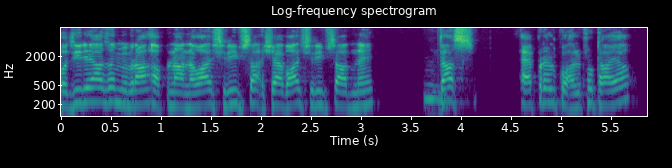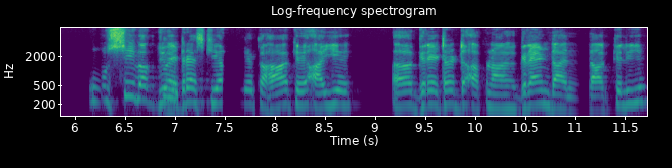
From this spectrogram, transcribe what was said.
वज़ीर आज़म इमरान अपना नवाज़ शरीफ शहबाज शरीफ साहब ने हम्म। दस अप्रैल को हल्फ उठाया। उसी वक्त जो एड्रेस किया ये कहा कि आइए ग्रेटर अपना ग्रैंड डायलॉग के लिए।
